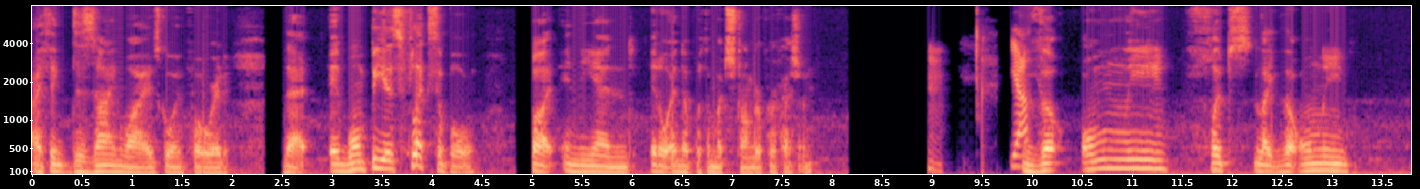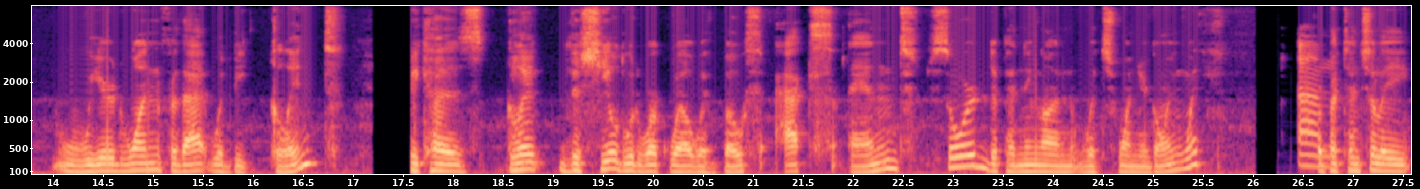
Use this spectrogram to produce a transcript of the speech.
I think design wise going forward, that it won't be as flexible, but in the end, it'll end up with a much stronger profession. yeah. The only flips, like the only weird one for that would be Glint, because Glint, the shield would work well with both axe and sword, depending on which one you're going with, or Um, potentially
